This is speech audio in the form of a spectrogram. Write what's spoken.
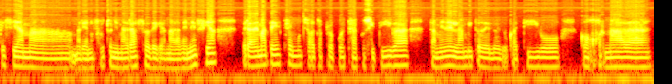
que se llama Mariano Fortuny Madrazo de Granada, Venecia, pero además de esto hay muchas otras propuestas expositivas, también en el ámbito de lo educativo, con jornadas,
